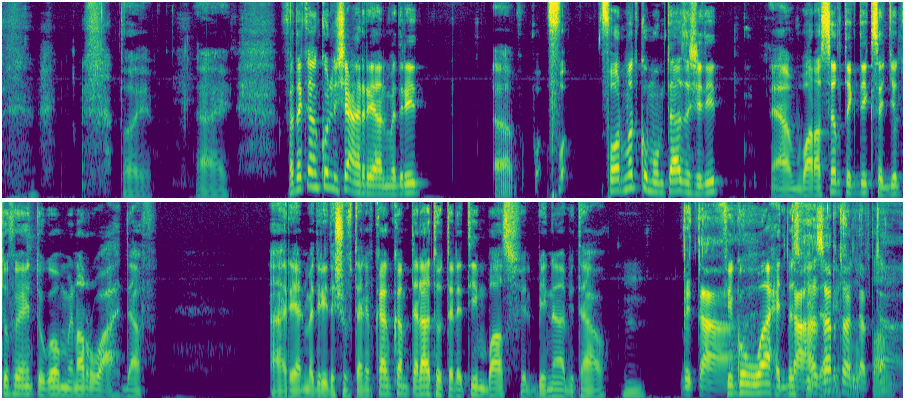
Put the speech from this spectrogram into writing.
طيب هاي. فده كان كل شيء عن ريال مدريد. آه، فورمتكم ممتازة شديد. يعني مباراة سيلتيك ديك سجلتوا فيها أنتوا جول من أروع أهداف. آه ريال مدريد شفت يعني كان كم؟ 33 pass في البناء بتاعه. مم. بتاع في جون واحد بس بتاع في هازارد ولا. بتاع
